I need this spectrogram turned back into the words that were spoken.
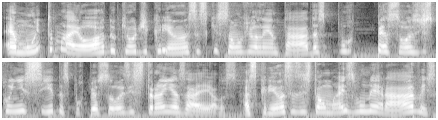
é muito maior do que o de crianças que são violentadas por pessoas desconhecidas, por pessoas estranhas a elas. As crianças estão mais vulneráveis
